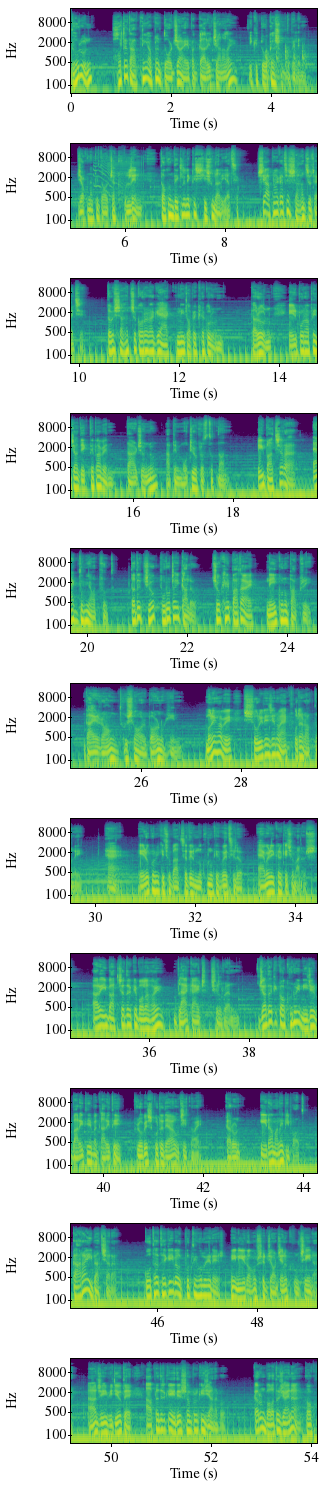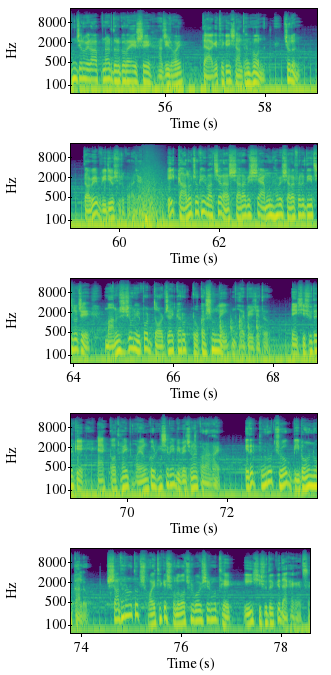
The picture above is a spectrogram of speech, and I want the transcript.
ধরুন, হঠাৎ আপনি আপনার দরজায় বা গাড়ির জানালায় একটি টোকা শুনতে পেলেন। যখন আপনি দরজা খুললেন, তখন দেখলেন একটি শিশু দাঁড়িয়ে আছে। সে আপনার কাছে সাহায্য চাইছে। তবে সাহায্য করার আগে এক মিনিট অপেক্ষা করুন। কারণ, এরপর আপনি যা দেখতে পাবেন, তার জন্য আপনি মোটেও প্রস্তুত নন। এই বাচ্চারা একদমই অদ্ভুত। তাদের চোখ পুরোটাই কালো। চোখের পাতায় নেই কোনো পাপড়ি। গায়ের রং ধূসর, বর্ণহীন। মনে হবে, শরীরে যেন এক ফোঁটা রক্ত নেই। হ্যাঁ এরকমই কিছু বাচ্চাদের মুখোমুখি হয়েছিল আমেরিকার কিছু মানুষ। আর এই বাচ্চাদেরকে বলা হয় ব্ল্যাক আইট চিলড্রেন, যাদেরকে কখনোই নিজের বাড়িতে বা গাড়িতে প্রবেশ করতে দেওয়া উচিত নয়, কারণ এরা মানে বিপদ। কারা এই বাচ্চারা? কোথা থেকেই বা উৎপত্তি হলো এদের? এই নিয়ে রহস্যের জ্বর যেন খুলছেই না। আজ এই ভিডিওতে আপনাদেরকে এদের সম্পর্কেই জানাব। কারণ বলা তো যায় না, কখন যেন এরা আপনার দোরগোড়ায় এসে হাজির হয়। তাই আগে থেকেই সাবধান হন। চলুন তবে ভিডিও শুরু করা যাক। এই কালো চোখের বাচ্চারা সারা বিশ্বে এমনভাবে সারা ফেলে দিয়েছিল যে মানুষজন এরপর দরজায় কারও টোকা শুনলেই ভয় পেয়ে যেত। এই শিশুদেরকে এক কথায় ভয়ঙ্কর হিসেবে বিবেচনা করা হয়। এদের পুরো চোখ বিবর্ণ কালো। সাধারণত ছয় থেকে ষোলো বছর বয়সের মধ্যে এই শিশুদেরকে দেখা গেছে।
